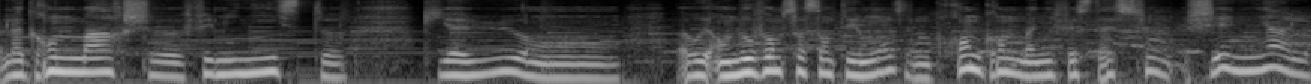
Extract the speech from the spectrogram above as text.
la grande marche féministe qui a eu en, ah en novembre 71 une grande, grande manifestation géniale.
